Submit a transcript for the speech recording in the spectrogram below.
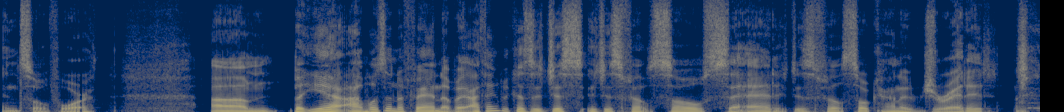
and so forth? Um, but yeah, I wasn't a fan of it. I think because it just it just felt so sad. It just felt so kind of dreaded.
